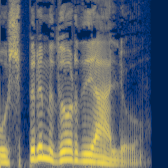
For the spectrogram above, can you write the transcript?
o espremedor de alho.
